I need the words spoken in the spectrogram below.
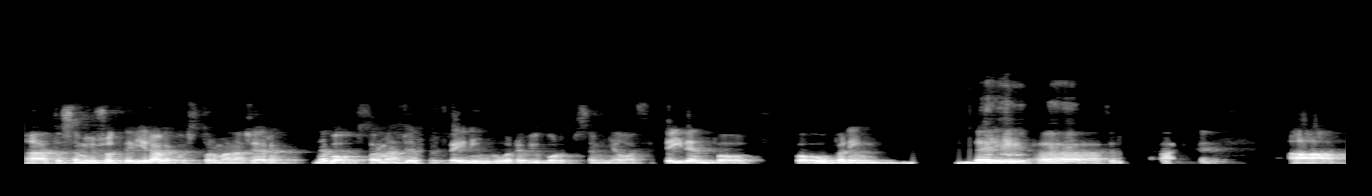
A to jsem už otevíral jako store manager, nebo store manager v tréninku, review board jsem měl asi týden po, po opening day. Mm-hmm. Uh, a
